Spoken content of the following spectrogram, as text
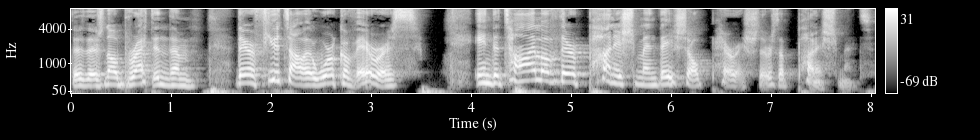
there's no breath in them. They are futile, a work of errors. In the time of their punishment, they shall perish. There's a punishment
